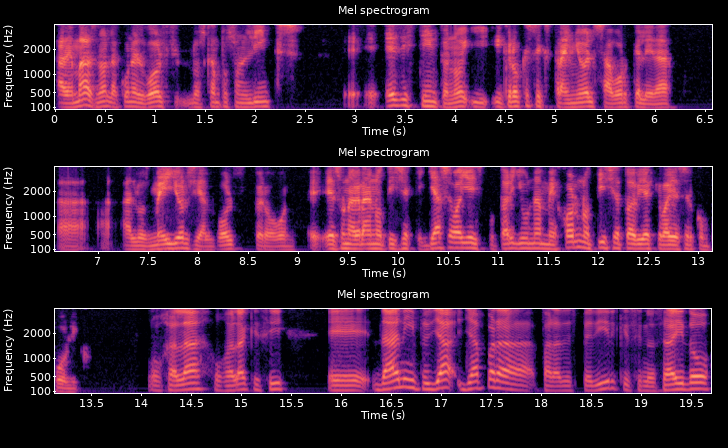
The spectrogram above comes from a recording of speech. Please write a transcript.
además, ¿no? La cuna del golf, los campos son links, eh, eh, es distinto, ¿no? Y, creo que se extrañó el sabor que le da a, los majors y al golf, pero bueno, eh, es una gran noticia que ya se vaya a disputar y una mejor noticia todavía que vaya a ser con público. Ojalá, ojalá que sí. Dani, pues ya, ya para, para despedir, que se nos ha ido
